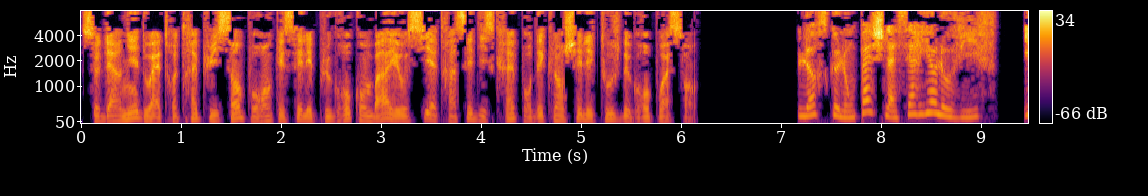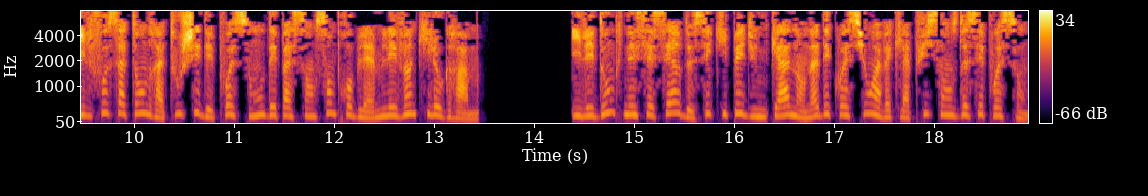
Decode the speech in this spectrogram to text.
Ce dernier doit être très puissant pour encaisser les plus gros combats et aussi être assez discret pour déclencher les touches de gros poissons. Lorsque l'on pêche la céréole au vif, il faut s'attendre à toucher des poissons dépassant sans problème les 20 kg. Il est donc nécessaire de s'équiper d'une canne en adéquation avec la puissance de ces poissons.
